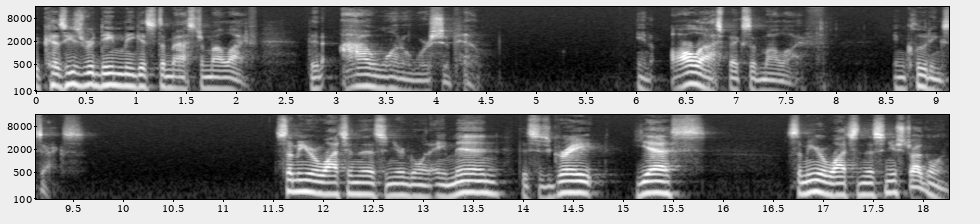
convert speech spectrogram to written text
because he's redeemed me, gets to master my life, then I want to worship him in all aspects of my life, including sex. Some of you are watching this and you're going, Amen, this is great, yes. Some of you are watching this and you're struggling.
